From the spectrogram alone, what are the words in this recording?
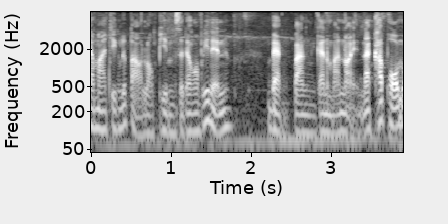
จะมาจริงหรือเปล่าลองพิมพ์แสดงความคิดเห็นแบ่งปันกันมาหน่อยนะครับผม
